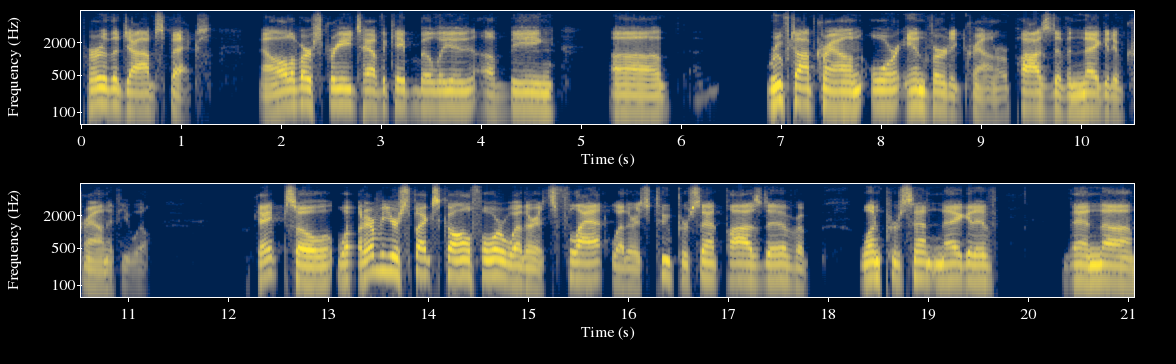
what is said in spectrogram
per the job specs. Now, all of our screeds have the capability of being uh, rooftop crown or inverted crown or positive and negative crown, if you will. Okay, so whatever your specs call for, whether it's flat, whether it's 2% positive or 1% negative, then uh,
